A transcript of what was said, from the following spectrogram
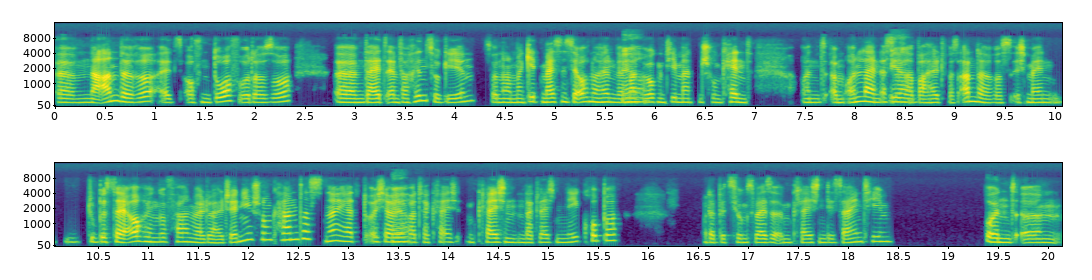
ähm, eine andere als auf dem Dorf oder so, ähm, da jetzt einfach hinzugehen, sondern man geht meistens ja auch nur hin, wenn man Ja, irgendjemanden schon kennt. Und ähm, online ist ja, aber halt was anderes. Ich meine, du bist da ja auch hingefahren, weil du halt Jenny schon kanntest, ne? Ihr hattet euch ja, ihr ja, wart ja gleich im gleichen, in der gleichen Nähgruppe oder beziehungsweise im gleichen Designteam. Und ähm,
